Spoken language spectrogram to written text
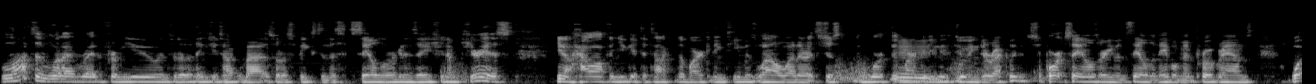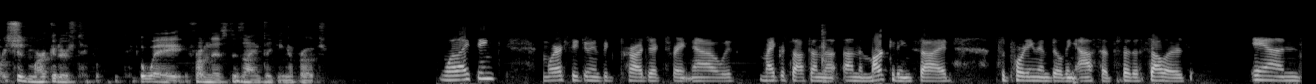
Lots of what I've read from you and sort of the things you talk about sort of speaks to the sales organization. I'm curious you know how often you get to talk to the marketing team as well whether it's just the work that marketing is mm. doing directly to support sales or even sales enablement programs what should marketers take, take away from this design thinking approach well i think we're actually doing a big project right now with microsoft on the on the marketing side supporting them building assets for the sellers. And,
